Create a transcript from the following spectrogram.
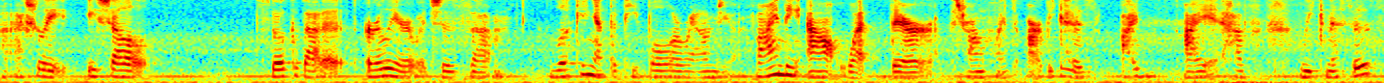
uh, actually Ishel spoke about it earlier, which is um, looking at the people around you and finding out what their strong points are. Because I I have weaknesses,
